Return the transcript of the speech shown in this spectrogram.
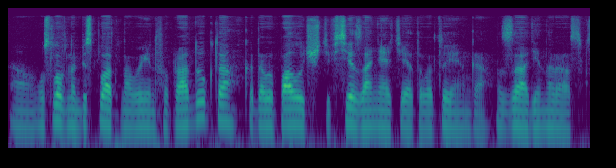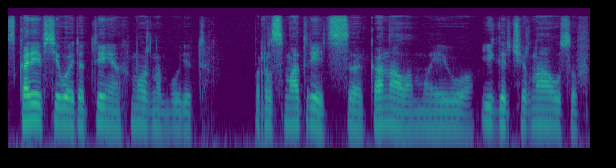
а, условно-бесплатного инфопродукта, когда вы получите все занятия этого тренинга за один раз. Скорее всего, этот тренинг можно будет просмотреть с канала моего Игорь Черноусов.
